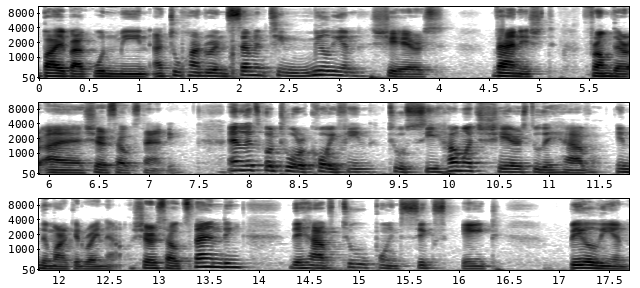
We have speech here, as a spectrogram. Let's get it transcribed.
buyback would mean a 217 million shares vanished from their uh, shares outstanding. And let's go to our Koyfin to see how much shares do they have in the market right now. Shares outstanding, they have 2.68 billion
